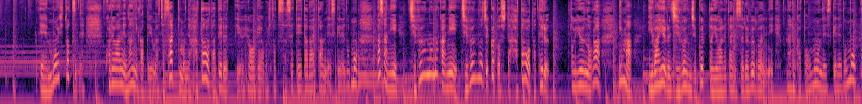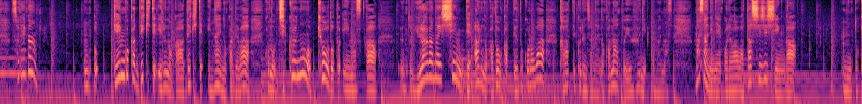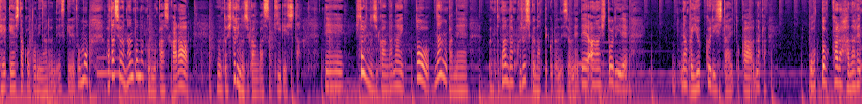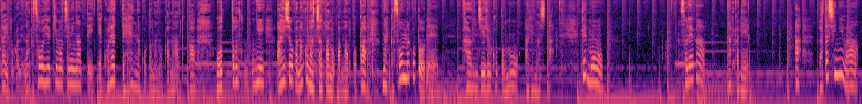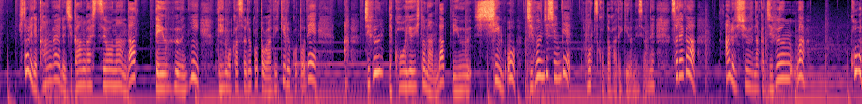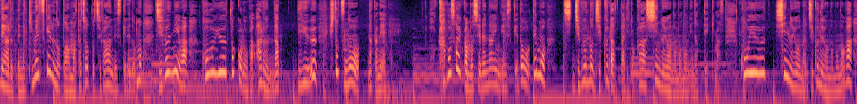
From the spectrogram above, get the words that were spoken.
でもう一つねこれはね何かと言いますとさっきもね旗を立てるっていう表現を一つさせていただいたんですけれどもまさに自分の中に自分の軸として旗を立てるというのが今いわゆる自分軸と言われたりする部分になるかと思うんですけれどもそれがうんと、言語化できているのかできていないのかではこの軸の強度といいますかうんと、揺らがない芯であるのかどうかっていうところは変わってくるんじゃないのかなというふうに思います。まさにねこれは私自身がうんと経験したことになるんですけれども私はなんとなく昔から、うんと、一人の時間が好きでした。で一人の時間がないとなんかね、うんと、だんだん苦しくなってくるんですよね。でああ一人でなんかゆっくりしたいとかなんか夫から離れたいとかねなんかそういう気持ちになっていてこれって変なことなのかなとか夫に愛情がなくなっちゃったのかなとかなんかそんなことをね感じることもありました。でもそれがなんかねあ私には一人で考える時間が必要なんだっていう風に言語化することができることであ自分ってこういう人なんだっていう芯を自分自身で持つことができるんですよね。それがある種なんか自分はこうであるってね決めつけるのとはまたちょっと違うんですけれども自分にはこういうところがあるんだっていう一つのなんかねか細いかもしれないんですけどでも自分の軸だったりとか芯のようなものになっていきます。こういう芯のような軸のようなものが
